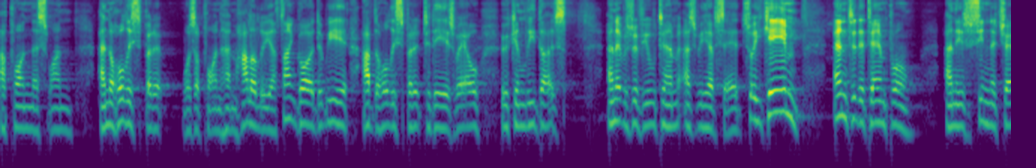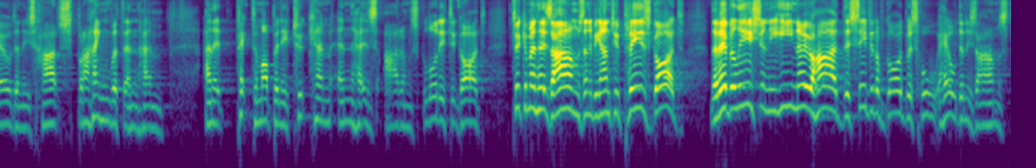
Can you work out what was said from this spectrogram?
upon this one, and the Holy Spirit was upon him. Hallelujah. Thank God that we have the Holy Spirit today as well, who can lead us. And it was revealed to him, as we have said. So he came into the temple and he's seen the child, and his heart sprang within him. And it picked him up and he took him in his arms. Glory to God. Took him in his arms and he began to praise God the revelation he now had, the Savior of God was held in his arms.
